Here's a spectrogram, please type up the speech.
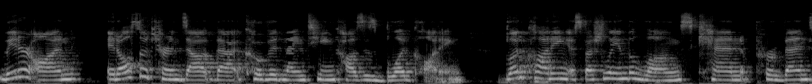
Later on, it also turns out that COVID 19 causes blood clotting. Blood clotting, especially in the lungs, can prevent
